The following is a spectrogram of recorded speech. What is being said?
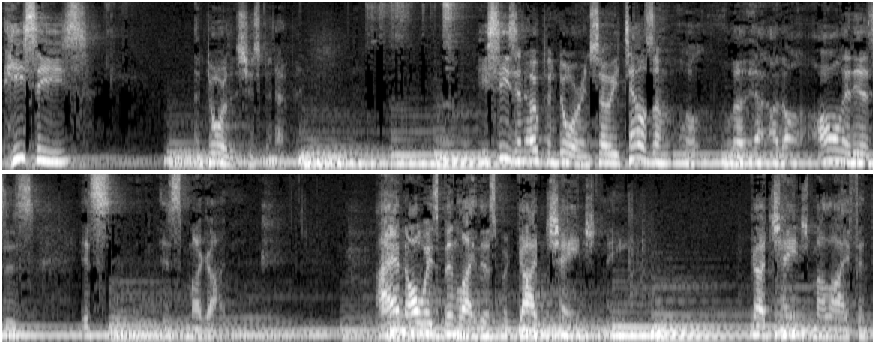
He sees a door that's just been opened. He sees an open door, and so he tells them, well, all it is is it's, it's my God. I hadn't always been like this, but God changed me. God changed my life, and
